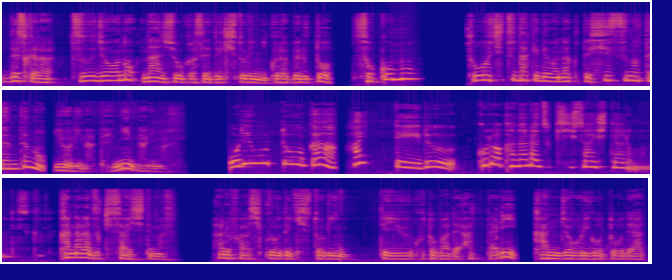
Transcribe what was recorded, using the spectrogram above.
ですから、通常の難消化性デキストリンに比べると、そこも糖質だけではなくて脂質の点でも有利な点になります。オリゴ糖が入っている、これは必ず記載してあるものですか？必ず記載してます。アルファシクロデキストリンっていう言葉であったり、感情オリゴ糖であっ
